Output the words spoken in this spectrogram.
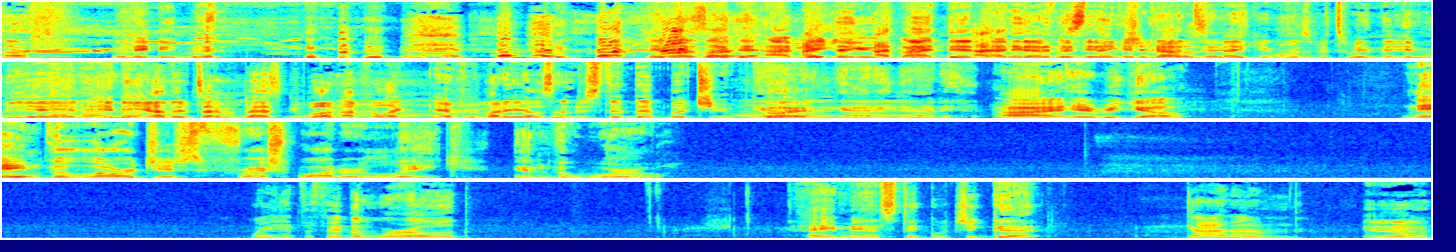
Oh. When they do, it is like that. I meant youth, but I did. I, think the definitely didn't give distinction I was making was between the NBA and any other type of basketball, and I feel like everybody else understood that but you. But go ahead. got it, got it. All right, here we go. Name the largest freshwater lake in the world. Why you have to say the world? Hey, man, stick with your gut. Got him. Yeah.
